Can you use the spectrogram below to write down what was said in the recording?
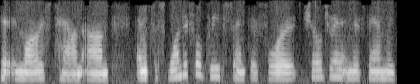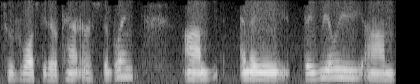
in Morristown. Um, and it's this wonderful grief center for children and their families who've lost either a parent or a sibling. Um, and they they really um,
